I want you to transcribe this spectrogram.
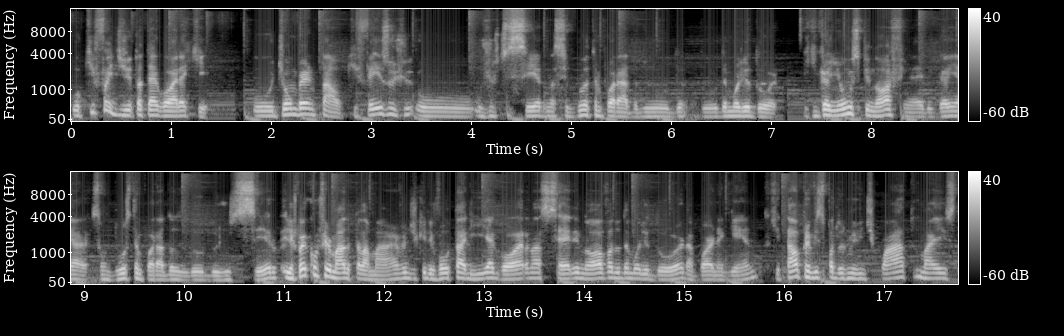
O que foi dito até agora é que o John Berntal, que fez o, o, o Justiceiro na segunda temporada do, do, do, Demolidor e que ganhou um spin-off, né? Ele ganha, são duas temporadas do, do Justiceiro. Ele foi confirmado pela Marvel de que ele voltaria agora na série nova do Demolidor, da Born Again, que estava previsto para 2024, mas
